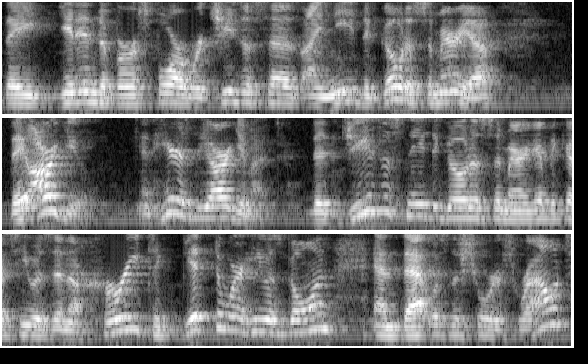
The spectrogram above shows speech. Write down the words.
they get into verse four where Jesus says, "I need to go to Samaria." They argue, and here's the argument: Did Jesus need to go to Samaria because he was in a hurry to get to where he was going, and that was the shortest route?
